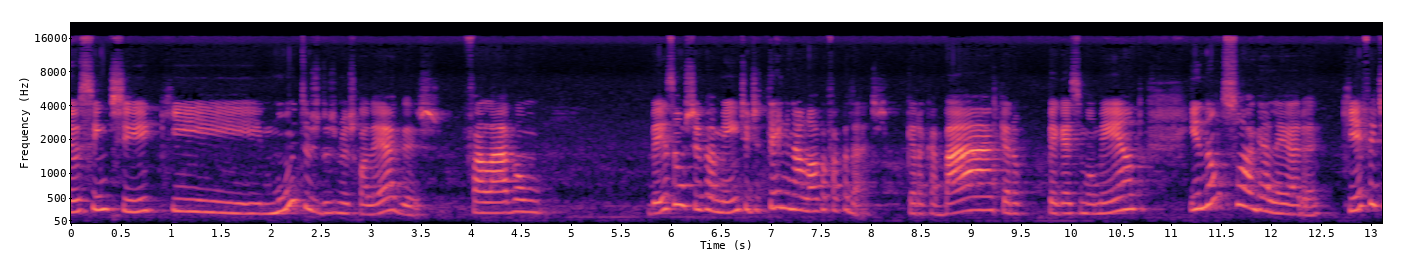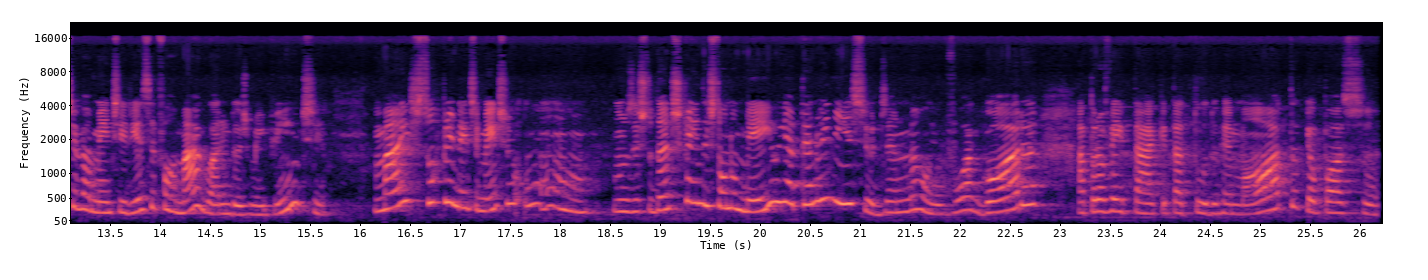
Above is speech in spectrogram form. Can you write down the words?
eu senti que muitos dos meus colegas falavam exaustivamente de terminar logo a faculdade quero acabar, quero pegar esse momento. E não só a galera que efetivamente iria se formar agora em 2020, mas surpreendentemente um, uns estudantes que ainda estão no meio e até no início, dizendo: não, eu vou agora aproveitar que está tudo remoto, que eu posso.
